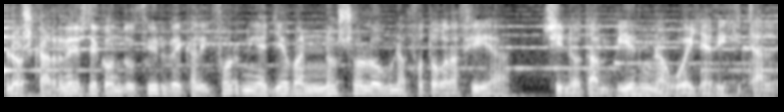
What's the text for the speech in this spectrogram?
Los carnés de conducir de California llevan no solo una fotografía, sino también una huella digital.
